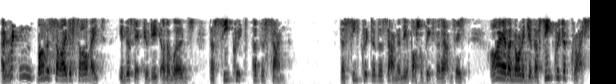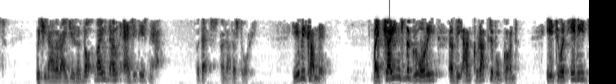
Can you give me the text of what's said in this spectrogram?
And written by the side of Psalm 8 in the Septuagint are the words, the secret of the Son. The secret of the Son. And the Apostle picks that out and says, I have a knowledge of the secret of Christ, which in other ages was not made known as it is now. But that's another story. Here we come then. They changed the glory of the uncorruptible God into an image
